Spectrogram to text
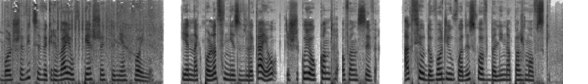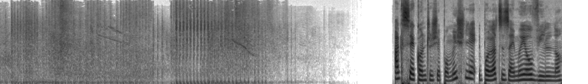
Bolszewicy wygrywają w pierwszych dniach wojny. Jednak Polacy nie zwlekają i szykują kontrofensywę. Akcją dowodził Władysław Belina-Pażmowski. Akcja kończy się pomyślnie i Polacy zajmują Wilno.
